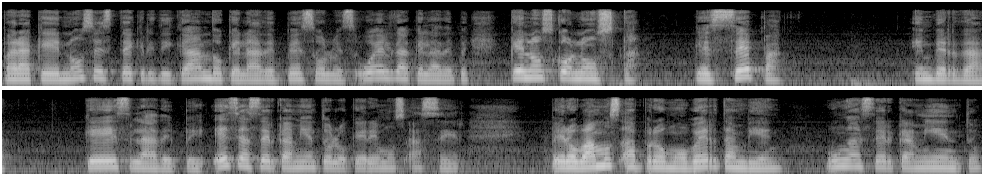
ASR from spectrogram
para que no se esté criticando que la ADP solo es huelga, que la ADP, que nos conozca, que sepa en verdad qué es la ADP. Ese acercamiento lo queremos hacer, pero vamos a promover también un acercamiento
